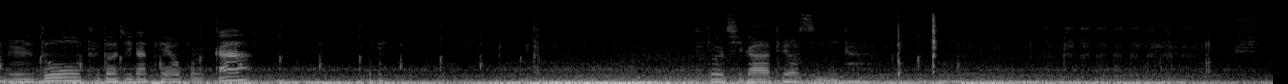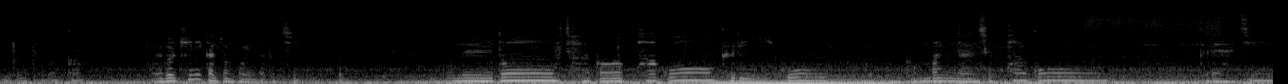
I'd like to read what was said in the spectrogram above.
오늘도 두더지가 되어볼까? 두더지가 되었습니다. 이걸 켜볼까? 어, 이걸 키니까 좀 보인다, 그치? 오늘도 작업하고 그리고 건반 연습하고 그래야지.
